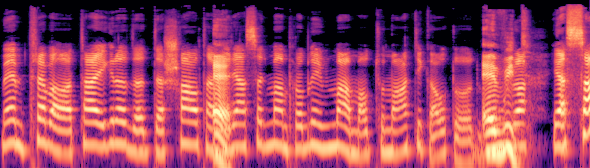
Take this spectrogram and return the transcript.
meni trebala ta igra da, da šaltam, e. jer ja sad imam problem, imam automatik, auto od e. Vid. Ja sam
